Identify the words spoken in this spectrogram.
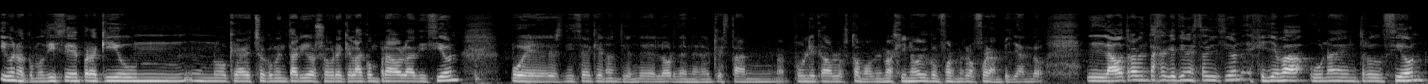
y bueno, como dice por aquí un, uno que ha hecho comentarios sobre que le ha comprado la edición, pues dice que no entiende el orden en el que están publicados los tomos. Me imagino que conforme lo fueran pillando. La otra ventaja que tiene esta edición es que lleva una introducción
